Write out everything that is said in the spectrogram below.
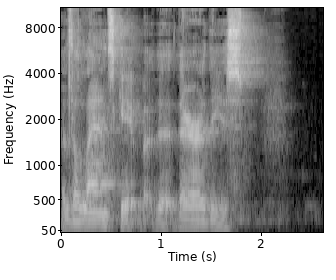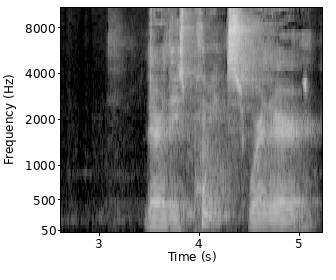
of the landscape, but that there are these there are these points where there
